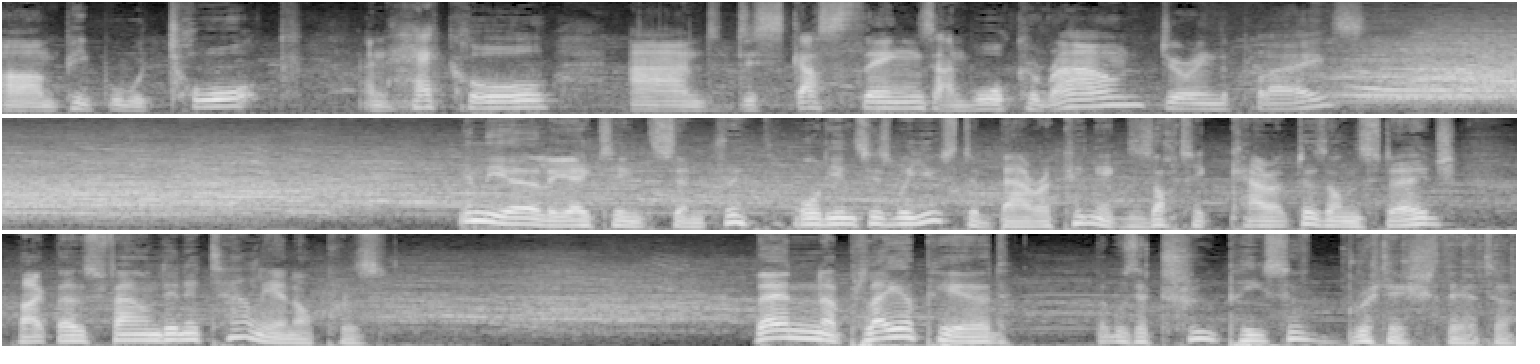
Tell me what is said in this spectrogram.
Um, people would talk and heckle and discuss things and walk around during the plays. In the early 18th century, audiences were used to barracking exotic characters on stage, like those found in Italian operas. Then a play appeared that was a true piece of British theatre.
